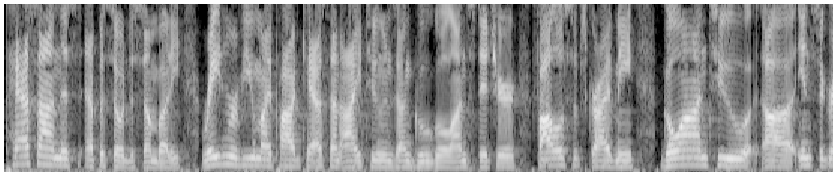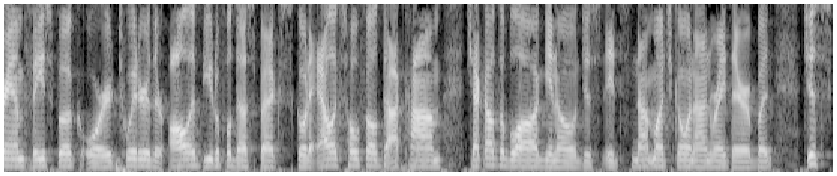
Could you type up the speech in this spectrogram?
pass on this episode to somebody. Rate and review my podcast on iTunes, on Google, on Stitcher. Follow, subscribe me. Go on to uh, Instagram, Facebook, or Twitter. They're all at Beautiful Dust Specks. Go to alexhofeld.com. Check out the blog. You know, just it's not much going on right there, but just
